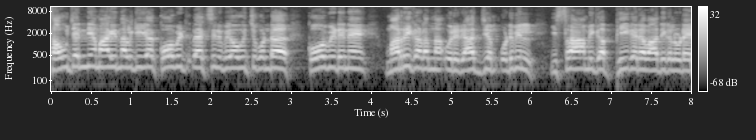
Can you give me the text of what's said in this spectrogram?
സൗജന്യമായി നൽകിയ കോവിഡ് വാക്സിൻ ഉപയോഗിച്ചുകൊണ്ട് കോവിഡിനെ മറികടന്ന ഒരു രാജ്യം. ഒടുവിൽ ഇസ്ലാമിക ഭീകരവാദികളുടെ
